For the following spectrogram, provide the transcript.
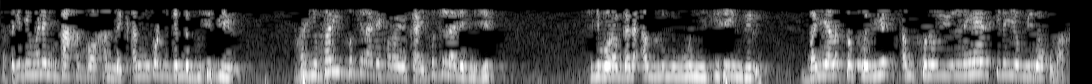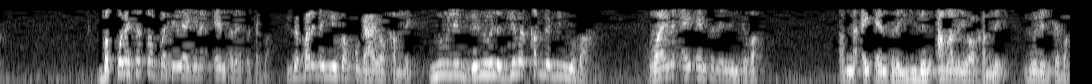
parce que di wane baax goo xam ne ak ngon gën a bu ci biir ba ñu bari bëgg laa def royukaay bëgg laa def njiit suñu borom dana am lu mu wuññi ci say mbir ba ñala toppoon ñëpp am preuve yu leer ci ne yow mi doo ko baax ba ku la ca toppati léegi nag intérêt ko ca baax da bari na ñuy topp gaa yoo xam ne ñoo leen dañoo la gën a xam ne duñ ñu baax waaye nag ay intérêt lañ ca baax am na ay intérêt yu ñu leen amal yoo xam ne moo leen ca ba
